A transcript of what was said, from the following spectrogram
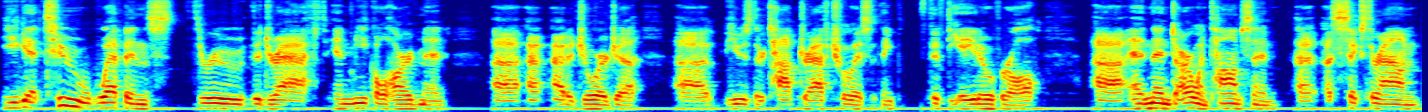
you get two weapons through the draft and Mecole Hardman uh, out of Georgia. Uh, he was their top draft choice, I think 58 overall. Uh, and then Darwin Thompson, a, a, sixth round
